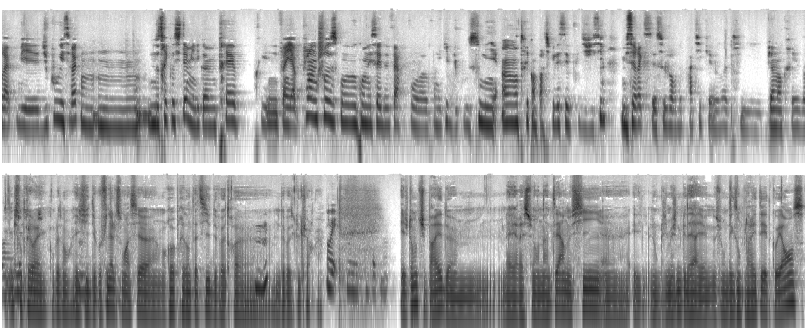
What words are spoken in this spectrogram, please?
vrai. Mais du coup, oui, c'est vrai on- notre écosystème, il est quand même très enfin il y a plein de choses qu'on essaie de faire pour, euh, pour l'équipe du coup souligner un truc en particulier c'est plus difficile. Mais c'est vrai que c'est ce genre de pratique euh, qui est bien ancré dans qui sont très ouais, complètement. Et qui mm. au final sont assez euh, représentatifs de votre mm-hmm. de votre culture quoi. Oui, oui, complètement. Et justement tu parlais de, la RSE en interne aussi et donc j'imagine que derrière il y a une notion d'exemplarité et de cohérence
